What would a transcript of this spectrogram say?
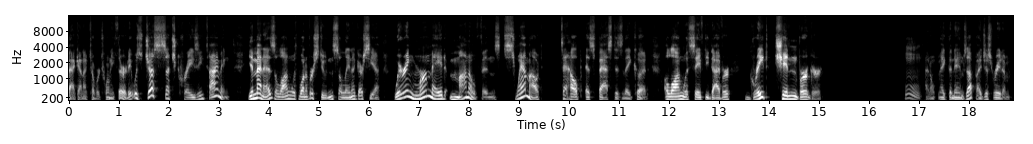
back on October 23rd. It was just such crazy timing. Jimenez, along with one of her students, Elena Garcia, wearing mermaid monofins, swam out to help as fast as they could, along with safety diver Great Chin Burger. Hmm. I don't make the names up, I just read them.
